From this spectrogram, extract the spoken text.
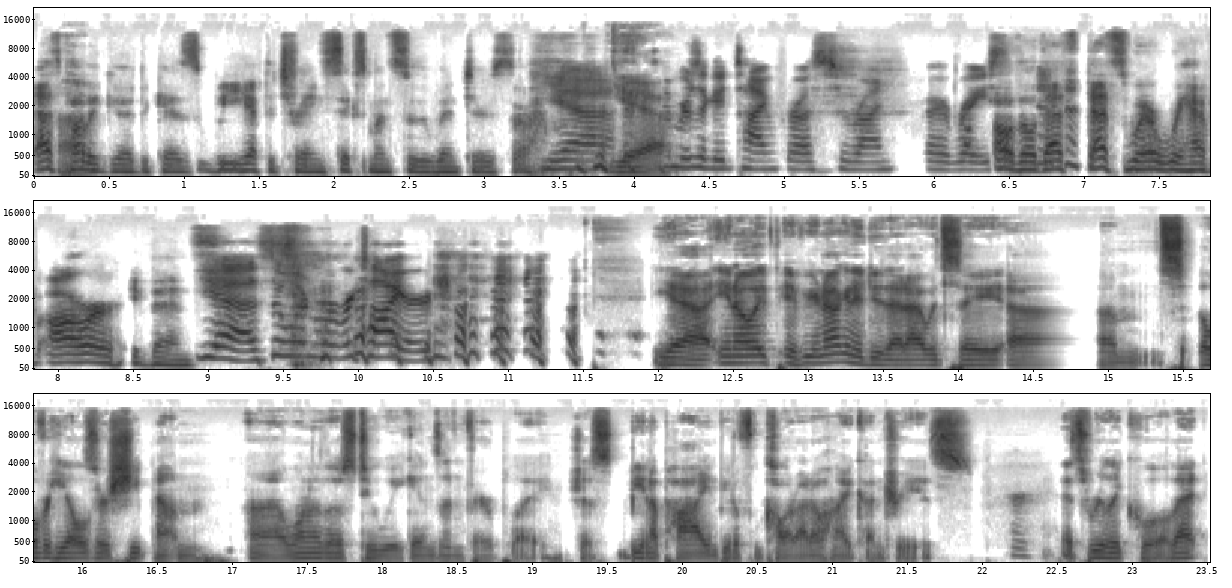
That's Um, probably good because we have to train six months through the winter. So, Yeah. Yeah. September's a good time for us to run or race. although that's that's where we have our events. yeah. So when we're retired. Yeah, you know, if, if you're not going to do that, I would say uh, um, Silverheels or Sheep Mountain. Uh, one of those two weekends in Fairplay. Just being up high in beautiful Colorado high country is Perfect. it's really cool. That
